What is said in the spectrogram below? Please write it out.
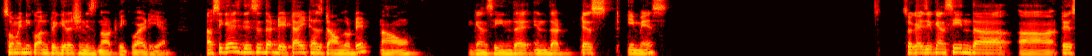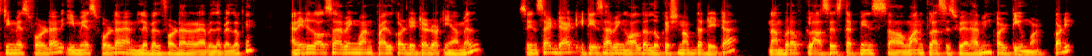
so many configuration is not required here. Now see guys this is the data it has downloaded. Now you can see in the in the test image. So guys you can see in the uh, test image folder image folder and label folder are available okay? And it is also having one file called data.yaml so inside that it is having all the location of the data number of classes. That means uh, one classes we are having called tumor got it?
